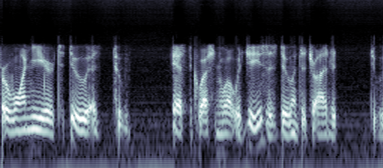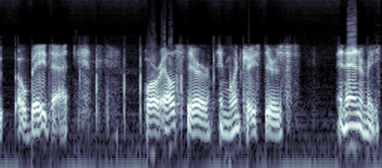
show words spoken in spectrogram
for one year to do, to ask the question, what would Jesus do, and to try to, to obey that. Or else, there, in one case, there's an enemy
